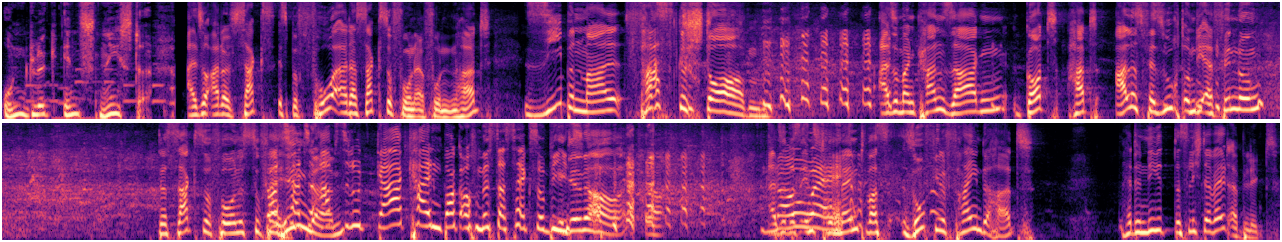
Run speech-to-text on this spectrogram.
Unglück ins nächste. Also Adolf Sachs ist, bevor er das Saxophon erfunden hat, siebenmal fast gestorben. Also man kann sagen, Gott hat alles versucht, um die Erfindung des Saxophones zu Gott verhindern. Gott hatte absolut gar keinen Bock auf Mr. Saxo Beat. Genau. Ja. Also no das Instrument, was so viel Feinde hat, hätte nie das Licht der Welt erblickt.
